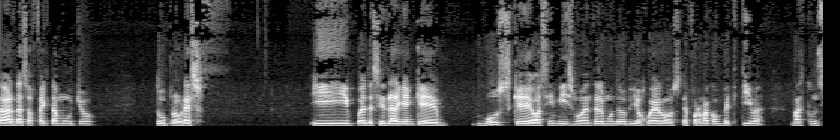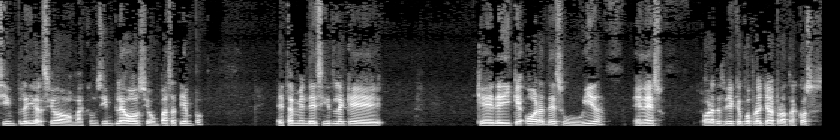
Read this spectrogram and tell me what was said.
la verdad eso afecta mucho tu progreso. Y pues decirle a alguien que busque o a sí mismo entre el mundo de los videojuegos de forma competitiva, más que un simple diversión, más que un simple ocio, un pasatiempo, es también decirle que, que dedique horas de su vida en eso, horas de su vida que puede aprovechar para otras cosas.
